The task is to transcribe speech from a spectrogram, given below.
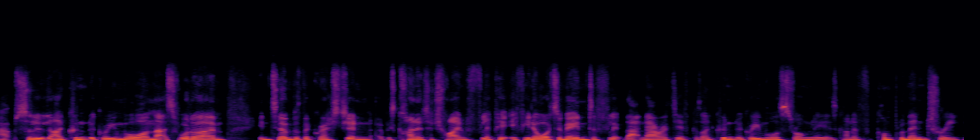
Absolutely. I couldn't agree more. And that's what I'm, in terms of the question, it was kind of to try and flip it, if you know what I mean, to flip that narrative, because I couldn't agree more strongly. It's kind of complementary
